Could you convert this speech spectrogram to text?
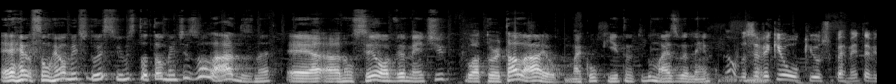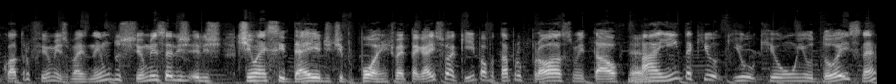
É, são realmente dois filmes totalmente isolados, né? É, a, não ser, obviamente, o ator tá lá, é o Michael Keaton e tudo mais, o elenco. Não, você né? vê que o, que o Superman teve quatro filmes, mas nenhum dos filmes eles, eles tinham essa ideia de tipo, pô, a gente vai pegar isso aqui para botar pro próximo e tal. É. Ainda que o, que, o, que o 1 e o 2, né?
